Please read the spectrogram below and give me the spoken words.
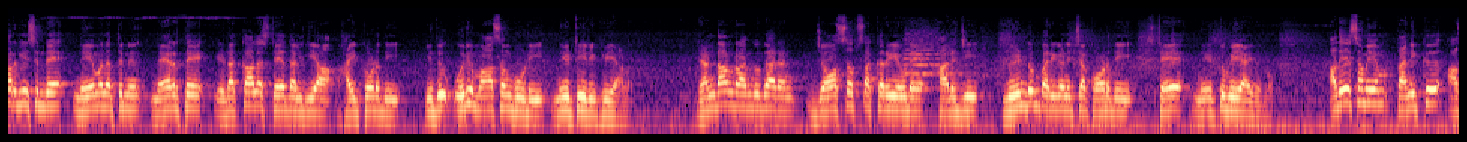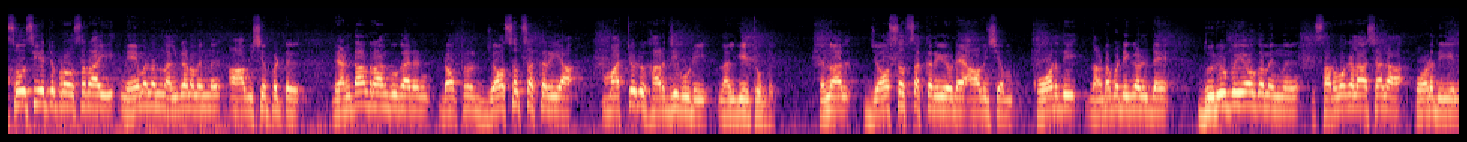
വർഗീസിന്റെ നിയമനത്തിന് നേരത്തെ ഇടക്കാല സ്റ്റേ നൽകിയ ഹൈക്കോടതി ഇത് ഒരു മാസം കൂടി നീട്ടിയിരിക്കുകയാണ്. രണ്ടാം റാങ്കുകാരൻ ജോസഫ് സക്കറിയയുടെ ഹർജി വീണ്ടും പരിഗണിച്ച കോടതി സ്റ്റേ നീട്ടുകയായിരുന്നു. അതേസമയം തനിക്ക് അസോസിയേറ്റ് പ്രൊഫസറായി നിയമനം നൽകണമെന്ന് ആവശ്യപ്പെട്ട് രണ്ടാം റാങ്കുകാരൻ ഡോക്ടർ ജോസഫ് സക്കറിയ മറ്റൊരു ഹർജി കൂടി നൽകിയിട്ടുണ്ട്. എന്നാൽ ജോസഫ് സക്കറിയയുടെ ആവശ്യം കോടതി നടപടികളുടെ ദുരുപയോഗമെന്ന് സർവകലാശാല കോടതിയിൽ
